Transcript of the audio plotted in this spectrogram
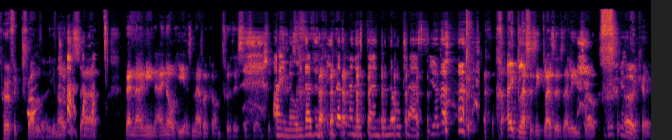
perfect traveler. You know, just uh, then I mean, I know he has never gone through this situation. I know he doesn't he doesn't understand the low class you know? Hay clases y clases, Aline. So. Okay.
